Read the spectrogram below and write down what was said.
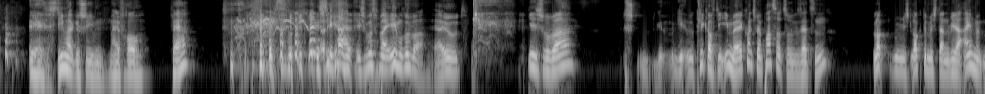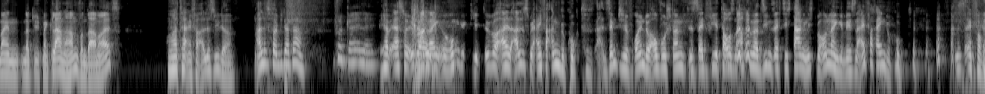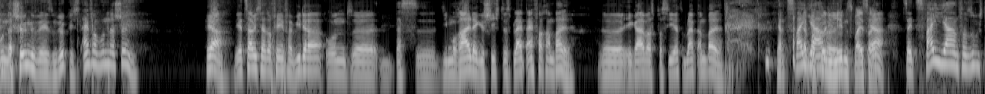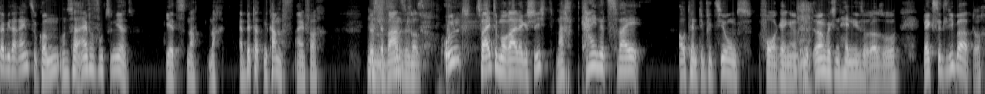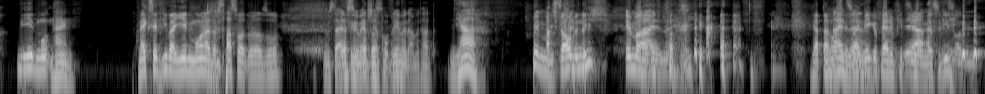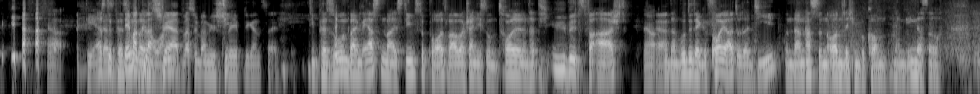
Äh, Steam hat geschrieben, meine Frau. Wer? ist egal, ich muss mal eben rüber. Ja, gut. Geh ich rüber, klick auf die E-Mail, konnte ich mein Passwort zurücksetzen, lock, mich, lockte mich dann wieder ein mit meinem, natürlich mein Klarnamen von damals und hatte einfach alles wieder. Alles war wieder da. So geil, ey. Ich habe erstmal überall rein, rumgeklickt, überall alles mir einfach angeguckt. Sämtliche Freunde, auch wo stand, ist seit 4867 Tagen nicht mehr online gewesen, einfach reingeguckt. Das ist einfach wunderschön gewesen, wirklich, einfach wunderschön. Ja, jetzt habe ich das auf jeden Fall wieder und äh, das, äh, die Moral der Geschichte ist, bleibt einfach am Ball. Äh, egal was passiert, bleibt am Ball. Ich habe zwei Jahre. die Lebensweisheit. Ja, seit zwei Jahren versuche ich da wieder reinzukommen und es hat einfach funktioniert. Jetzt, nach, nach erbitterten Kampf einfach. Das ist der Hm, voll Wahnsinn. Und zweite Moral der Geschichte, macht keine zwei Authentifizierungsvorgänge mit irgendwelchen Handys oder so. Wechselt lieber Doch. jeden Monat. Nein. Maxet lieber jeden Monat das Passwort oder so. Du bist der Das einzige Mensch, der. Probleme damit hat. Ja, ich glaube nicht. Immer Weil- einfach. Ich habe da Nein, zwei Wege Verifizierung. Ja. Das ist wie so ein. ja. Die erste Das Person beim, Damoklesschwert, was über mir schwebt die ganze Zeit. die Person beim ersten Mal Steam Support war wahrscheinlich so ein Troll und hat dich übelst verarscht. Ja. Ja. Und dann wurde der gefeuert oder die und dann hast du einen ordentlichen bekommen. Und dann ging das auch.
